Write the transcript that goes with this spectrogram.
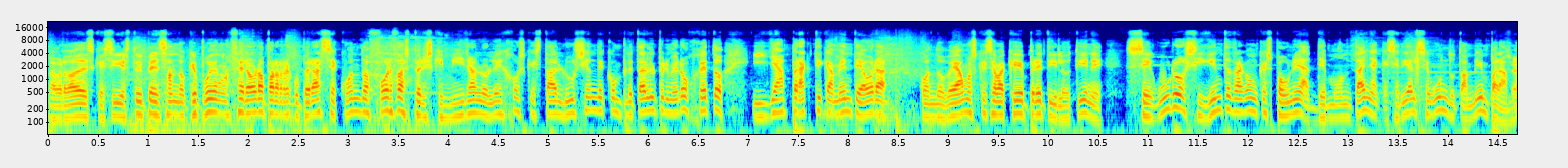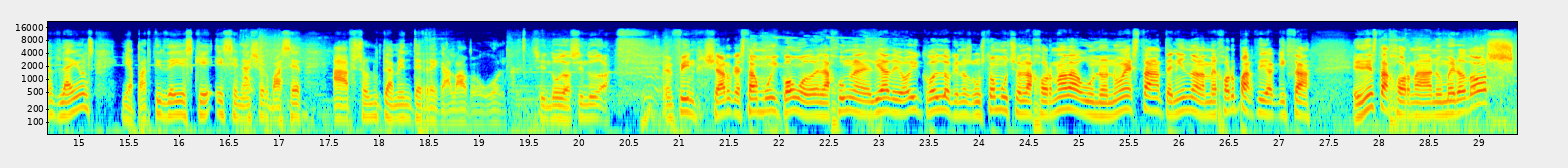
La verdad es que sí, estoy pensando qué pueden hacer ahora para recuperarse, cuándo a fuerzas, pero es que mira lo lejos que está Lucian de completar el primer objeto y ya prácticamente ahora, cuando veamos que se va que Pretty lo tiene seguro, siguiente dragón que spawnea de montaña, que sería el segundo también para Mod Lions, y a partir de ahí es que ese Nashor va a ser absolutamente regalado, Walk. Sin duda, sin duda. En fin, Shark está muy cómodo en la jungla en el día de hoy, con lo que nos gustó mucho en la jornada 1, no está teniendo la mejor partida quizá en esta jornada número 2,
